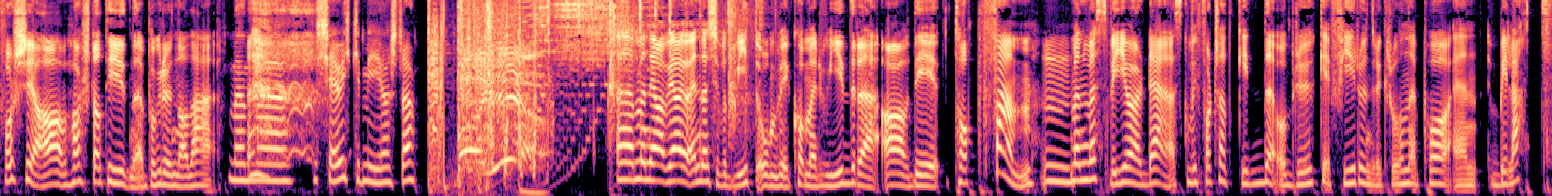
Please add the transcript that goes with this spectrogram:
forsida av Harstad-Tidende pga. det her. Men uh, det skjer jo ikke mye i Harstad. Eh, Men ja, vi har jo ennå ikke fått vite om vi kommer videre av de topp fem. Mm. Men hvis vi gjør det, skal vi fortsatt gidde å bruke 400 kroner på en billett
